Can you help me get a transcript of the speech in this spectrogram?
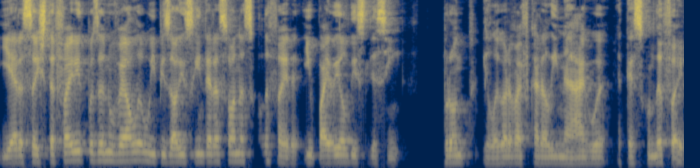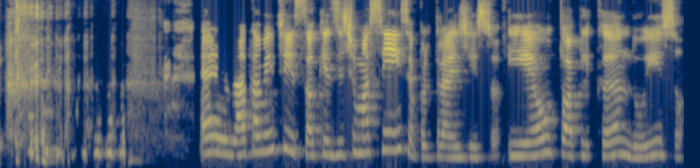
e era sexta-feira e depois a novela, o episódio seguinte era só na segunda-feira. E o pai dele disse-lhe assim: Pronto, ele agora vai ficar ali na água até segunda-feira. É exatamente isso, só que existe uma ciência por trás disso. E eu estou aplicando isso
